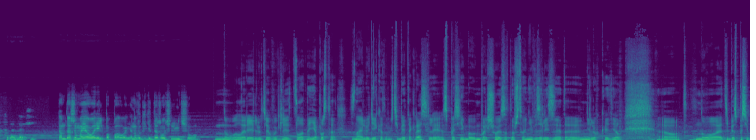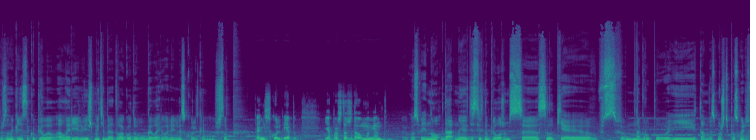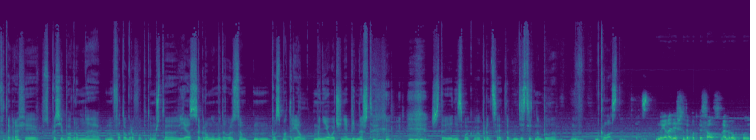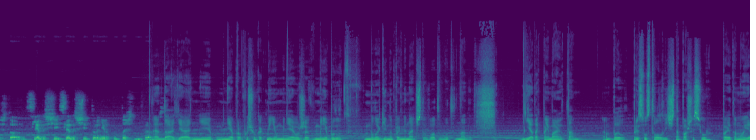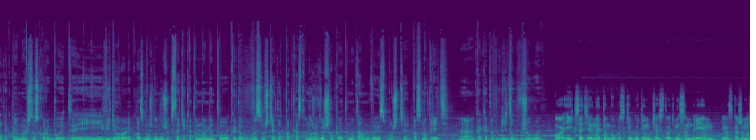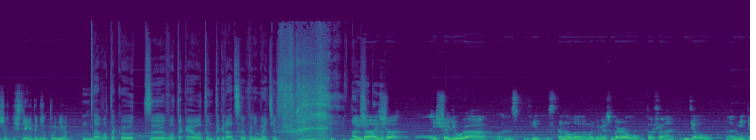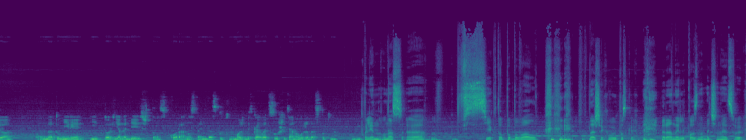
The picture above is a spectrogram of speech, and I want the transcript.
фотографий. Там даже моя Лорель попала, и она выглядит даже очень ничего. Ну, Лорель у тебя выглядит... Ладно, я просто знаю людей, которых тебе это красили. Спасибо им большое за то, что они взялись за это нелегкое дело. Вот. Ну, а тебе спасибо, что наконец-то купил Лорель. Видишь, мы тебя два года уговаривали или сколько, чтоб... Да нисколько. Я я просто ожидал момента. Господи, ну да, мы действительно приложим ссылки на группу, и там вы сможете посмотреть фотографии. Спасибо огромное фотографу, потому что я с огромным удовольствием посмотрел. Мне очень обидно, что, что я не смог выбраться. Это действительно было классно. Ну, я надеюсь, что ты подписался на группу, и что следующий, следующий турнир ты точно не пропустишь. Да, я не, не пропущу. Как минимум, мне уже мне будут многие напоминать, что вот-вот надо. Я так понимаю, там был, присутствовал лично Паша Сюр, поэтому я так понимаю, что скоро будет и видеоролик, возможно, он уже, кстати, к этому моменту, когда вы слушаете этот подкаст, он уже вышел, поэтому там вы сможете посмотреть, э, как это выглядело вживую. О, и, кстати, на этом выпуске будем участвовать мы с Андреем и расскажем наши впечатления также от турнира. Да, вот такой вот, э, вот такая вот интеграция, понимаете, Да, еще еще Юра из канала Маргамирс Barrow тоже делал э, видео на турнире, и тоже я надеюсь, что скоро оно станет доступно. Может быть, когда вы это слушаете, оно уже доступно. Блин, у нас э, все, кто побывал в наших выпусках, рано или поздно начинают свое,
